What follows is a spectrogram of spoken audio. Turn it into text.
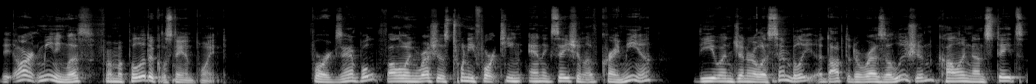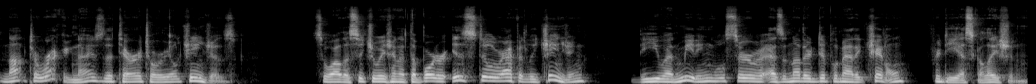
they aren't meaningless from a political standpoint. For example, following Russia's 2014 annexation of Crimea, the UN General Assembly adopted a resolution calling on states not to recognize the territorial changes. So while the situation at the border is still rapidly changing, the UN meeting will serve as another diplomatic channel for de escalation.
